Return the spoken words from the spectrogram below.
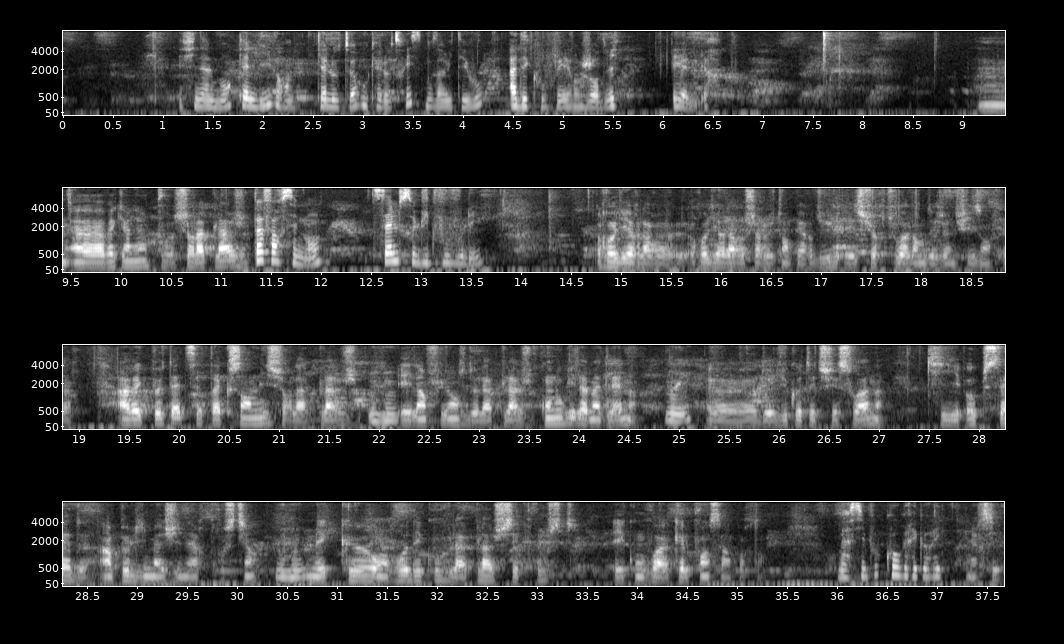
Et finalement, quel livre, quel auteur ou quelle autrice nous invitez-vous à découvrir aujourd'hui et à lire? Hum, euh, Avec un lien sur la plage? Pas forcément. Celle, celui que vous voulez. Relire la, relire la recherche du temps perdu et surtout à l'angle des jeunes filles en fleurs avec peut-être cet accent mis sur la plage mhm. et l'influence de la plage, qu'on oublie la Madeleine, euh, du côté de chez Swann, qui obsède un peu l'imaginaire proustien, mhm. mais qu'on redécouvre la plage chez Proust et qu'on voit à quel point c'est important. Merci beaucoup Grégory. Merci.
